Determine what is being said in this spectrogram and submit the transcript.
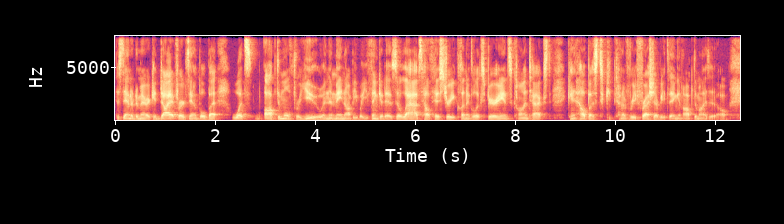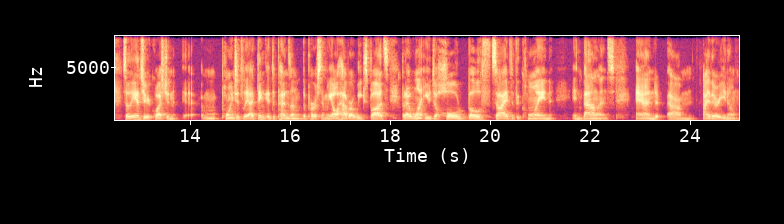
the standard american diet for example but what's optimal for you and it may not be what you think it is. So labs health history clinical experience context can help us to kind of refresh everything and optimize it all. So to answer your question eh, pointedly i think it depends on the person. We all have our weak spots but i want you to hold both sides of the coin in balance and um, either you know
